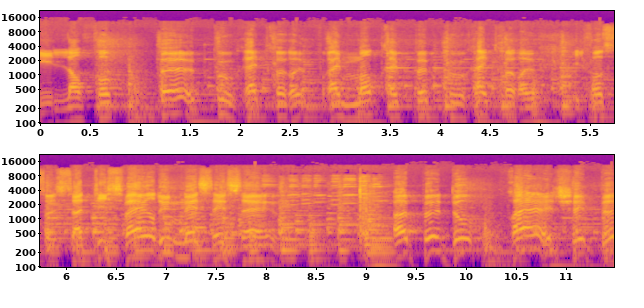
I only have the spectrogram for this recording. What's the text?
Il en faut peu pour être heureux, vraiment très peu pour être heureux. Il faut se satisfaire du nécessaire. Un peu d'eau fraîche et de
